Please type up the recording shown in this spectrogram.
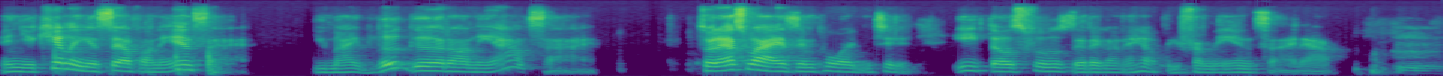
And you're killing yourself on the inside. You might look good on the outside. So that's why it's important to eat those foods that are going to help you from the inside out. Mm.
